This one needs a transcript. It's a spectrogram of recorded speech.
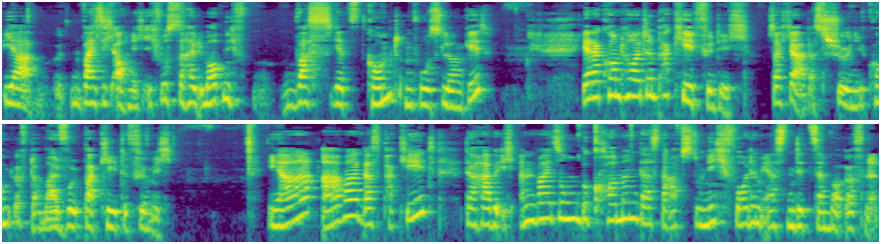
ja, weiß ich auch nicht. Ich wusste halt überhaupt nicht, was jetzt kommt und wo es lang geht. Ja, da kommt heute ein Paket für dich. Sag ja, das ist schön, hier kommt öfter mal wohl Pakete für mich. Ja, aber das Paket, da habe ich Anweisungen bekommen, das darfst du nicht vor dem 1. Dezember öffnen.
